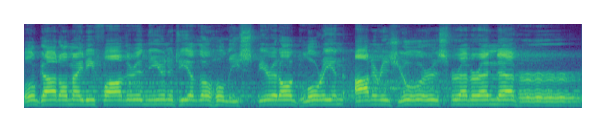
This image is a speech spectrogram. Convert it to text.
O God, Almighty Father, in the unity of the Holy Spirit, all glory and honor is yours forever and ever.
